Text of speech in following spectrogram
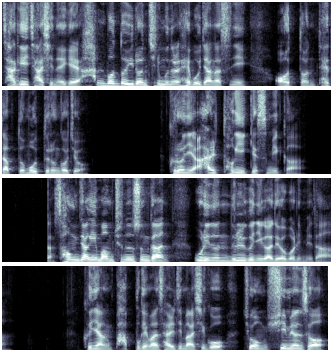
자기 자신에게 한 번도 이런 질문을 해보지 않았으니 어떤 대답도 못 들은 거죠. 그러니 알 턱이 있겠습니까? 성장이 멈추는 순간 우리는 늙은이가 되어버립니다. 그냥 바쁘게만 살지 마시고 좀 쉬면서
